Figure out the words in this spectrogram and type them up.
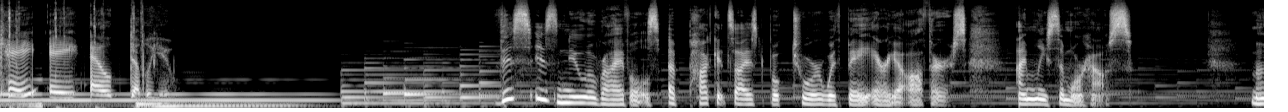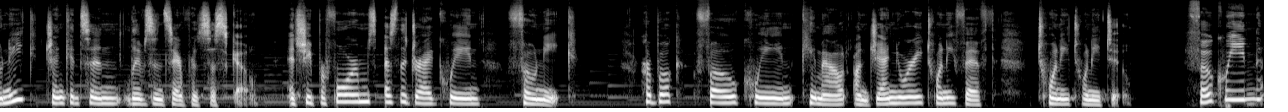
KALW. This is New Arrivals, a pocket sized book tour with Bay Area authors. I'm Lisa Morehouse. Monique Jenkinson lives in San Francisco, and she performs as the drag queen Fauxnique. Her book, Faux Queen, came out on January 25th, 2022. Faux Queen,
